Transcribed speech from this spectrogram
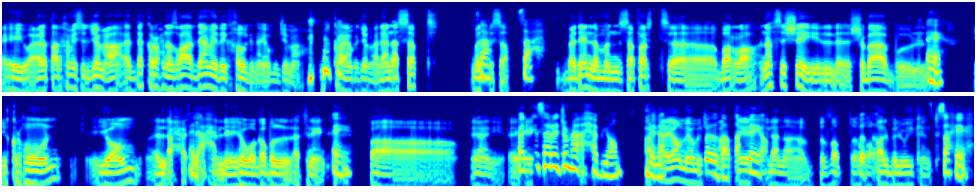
أيوه على طار خميس الجمعه أتذكر وإحنا صغار دائما يضيق خلقنا يوم الجمعة. نكره يوم الجمعة لأن السبت مدرسه صح بعدين لما سافرت آه، برا نفس الشيء الشباب وال- إيه. يكرهون يوم الأحد الأحد. اللي هو قبل الاثنين. إيه. ف يعني إيه، فالحين صار الجمعة أحب يوم. لنا أحلى يوم يوم الجمعة. بالضبط، أحلى إيه، يوم. لأن بالضبط هو بالضبط. قلب الويكند صحيح.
